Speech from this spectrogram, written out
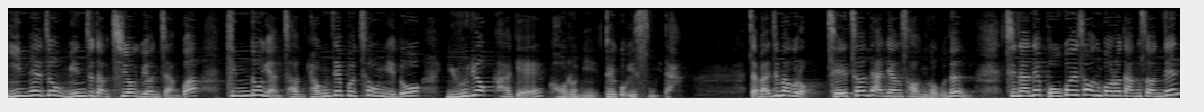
임혜종 민주당 지역위원장과 김동연 전 경제부총리도 유력하게 거론이 되고 있습니다. 자, 마지막으로 제천 단양 선거구는 지난해 보궐선거로 당선된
